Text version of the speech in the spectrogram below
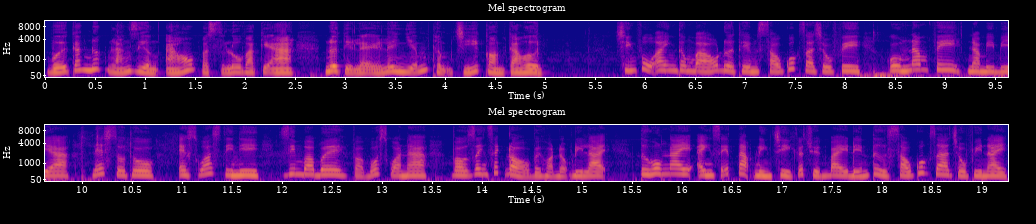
với các nước láng giềng Áo và Slovakia, nơi tỷ lệ lây nhiễm thậm chí còn cao hơn. Chính phủ Anh thông báo đưa thêm 6 quốc gia châu Phi gồm Nam Phi, Namibia, Lesotho, Eswatini, Zimbabwe và Botswana vào danh sách đỏ về hoạt động đi lại. Từ hôm nay, Anh sẽ tạm đình chỉ các chuyến bay đến từ 6 quốc gia châu Phi này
